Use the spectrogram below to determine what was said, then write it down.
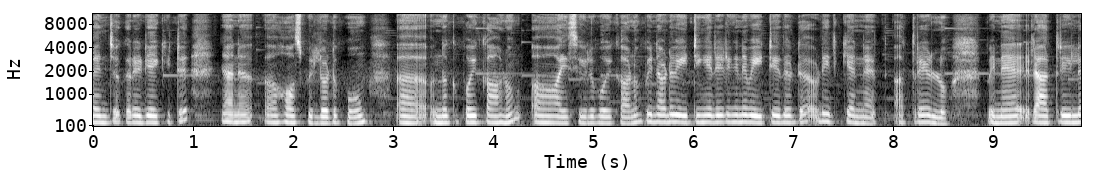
ലഞ്ചൊക്കെ റെഡിയാക്കിയിട്ട് ഞാൻ ഹോസ്പിറ്റലിലോട്ട് പോകും ഒന്നൊക്കെ പോയി കാണും. ഐ സിയിൽ പോയി കാണും. പിന്നെ അവിടെ വെയിറ്റിംഗ് ഏരിയയിൽ ഇങ്ങനെ വെയിറ്റ് ചെയ്തിട്ട് അവിടെ ഇരിക്കുക തന്നെ അത്രയേ ഉള്ളൂ. പിന്നെ രാത്രിയിൽ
